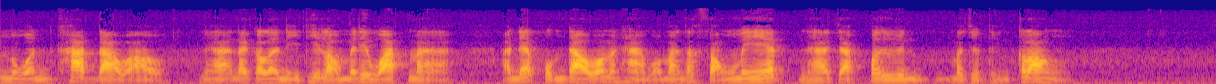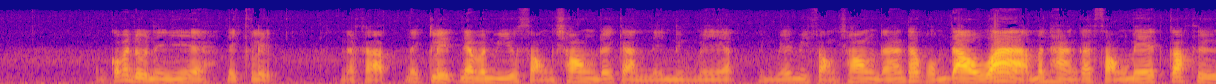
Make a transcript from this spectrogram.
ำนวณคาดเดาเอานะฮะในกรณีที่เราไม่ได้วัดมา อันนี้ผมเดาว่ามันห่างประมาณสัก 2 เมตรนะฮะจากปืนมาจนถึงกล้อง ผมก็มาดูในนี้ในกริดนะครับในกริดเนี่ยมันมีอยู่ 2 ช่องด้วยกันใน 1 เมตร 1 เมตรมี 2 ช่องดังนั้นถ้าผมเดาว่ามันห่างกัน 2 เมตรก็คือ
